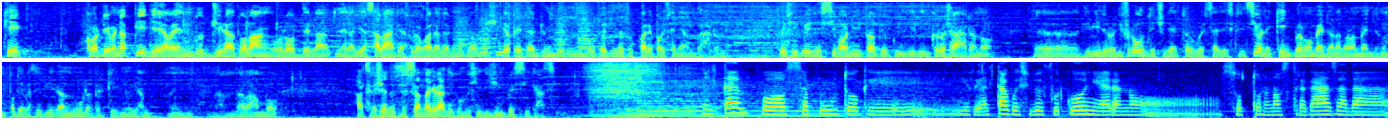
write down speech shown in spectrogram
che correvano a piedi avendo girato l'angolo della, della, via Salaria sulla quale avevano venuto l'omicidio per raggiungere un motorino sul quale poi se ne andarono. Questi due testimoni proprio quindi li incrociarono, eh, dividero di fronte, ci dettero questa descrizione che in quel momento naturalmente non poteva servire a nulla perché noi andavamo a 360 gradi come si dice in questi casi. Nel tempo ho saputo che in realtà questi due furgoni erano sotto la nostra casa da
